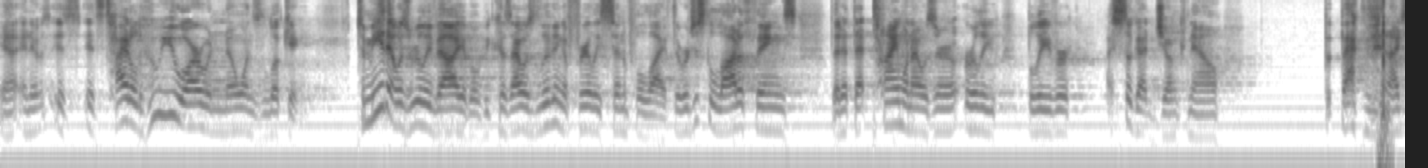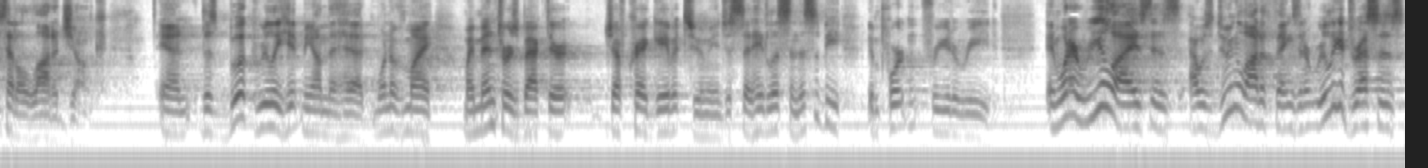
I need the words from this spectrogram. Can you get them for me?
and it was, it's, it's titled "Who You Are When No One's Looking." To me, that was really valuable because I was living a fairly sinful life. There were just a lot of things that at that time when I was an early believer, I still got junk now, but back then I just had a lot of junk. And this book really hit me on the head. One of my, my mentors back there, Jeff Craig, gave it to me and just said, Hey, listen, this would be important for you to read. And what I realized is I was doing a lot of things, and it really addresses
